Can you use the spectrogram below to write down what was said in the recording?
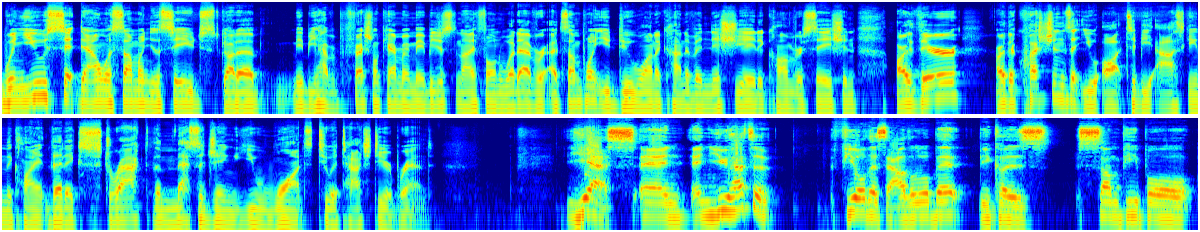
when you sit down with someone, you say you just gotta maybe have a professional camera, maybe just an iPhone, whatever. At some point, you do want to kind of initiate a conversation. Are there are there questions that you ought to be asking the client that extract the messaging you want to attach to your brand? Yes, and and you have to feel this out a little bit because some people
